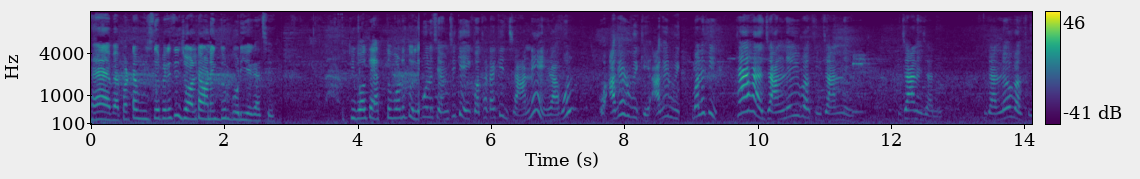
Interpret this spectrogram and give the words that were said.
হ্যাঁ ব্যাপারটা বুঝতে পেরেছি জলটা অনেক দূর গড়িয়ে গেছে। কি বলতো এত বড় তো বলেছি আমি যে কি এই কথাটা কি জানে রাহুল? ও আগের উইকে আগের উইক বলে কি হ্যাঁ হ্যাঁ জানলেই বা কি জানলেই। জানে জানে। জানলেও বা কি।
